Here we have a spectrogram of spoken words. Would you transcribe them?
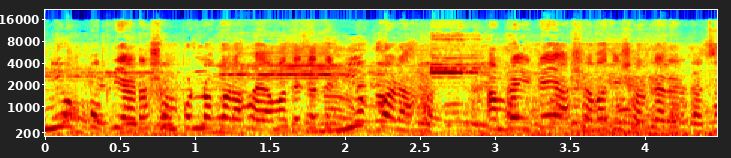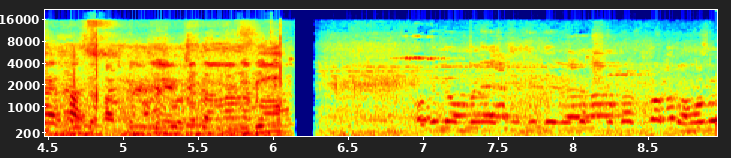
নিয়োগ প্রক্রিয়াটা সম্পন্ন করা হয়, আমাদের যাতে নিয়োগ করা হয়। আমরা এটাই আশাবাদী সরকারের কাছে। অবিলম্বে হবে।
